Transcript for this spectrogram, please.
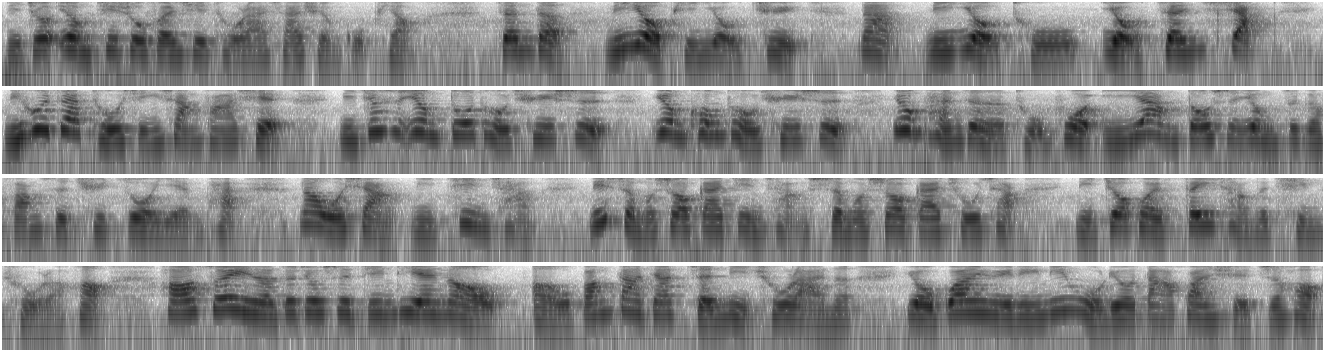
你就用技术分析图来筛选股票。真的，你有凭有据，那你有图有真相，你会在图形上发现，你就是用多头趋势、用空头趋势、用盘整的突破，一样都是用这个方式去做研判。那我想你进场，你什么时候该进场，什么时候该出场，你就会非常的清楚了哈。好，所以呢，这就是今天哦，呃。我帮大家整理出来呢，有关于零零五六大换血之后，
